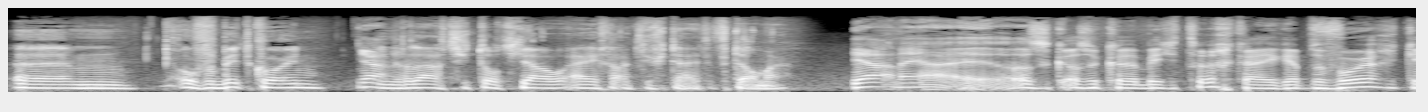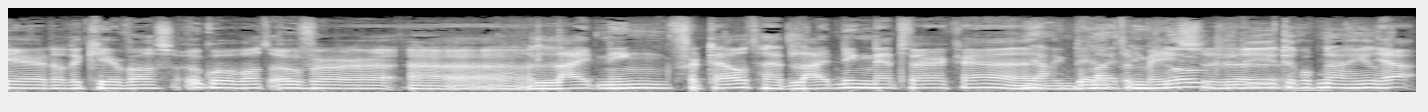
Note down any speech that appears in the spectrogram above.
ehm, over Bitcoin in relatie tot jouw eigen activiteiten. Vertel maar. Ja, nou ja, als ik, als ik een beetje terugkijk. Ik heb de vorige keer dat ik hier was ook wel wat over Lightning verteld. Het Lightning-netwerk. Ja, ik denk dat de meeste. Die je erop nahield. Ja.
